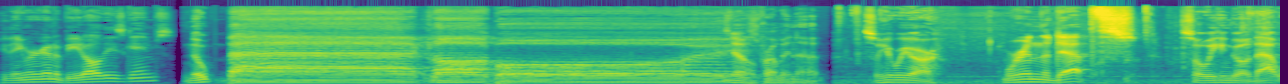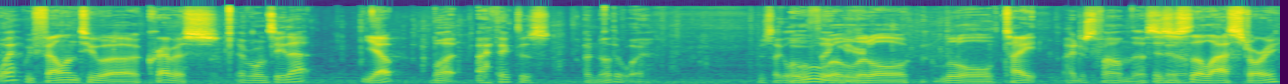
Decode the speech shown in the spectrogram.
You think we're gonna beat all these games? Nope. Backlog boys. No, probably not. So here we are. We're in the depths. So we can go that way. We fell into a crevice. Everyone see that? Yep. But I think there's another way. There's like a little Ooh, thing a here. little little tight. I just found this. Is this the last story?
